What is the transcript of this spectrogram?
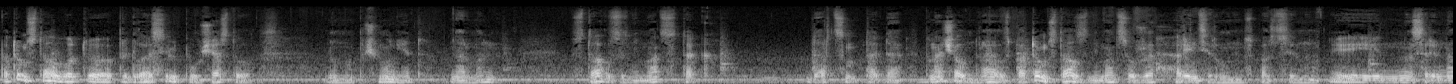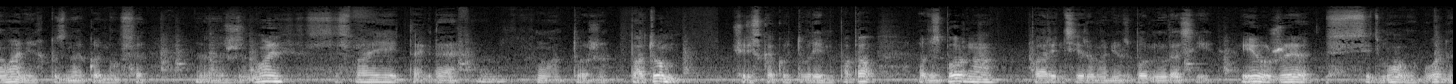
Потом стал, вот, э, пригласили, поучаствовал. Думаю, почему нет, нормально. Стал заниматься так, дарцем тогда. Поначалу нравилось, потом стал заниматься уже ориентированным спортивным. И на соревнованиях познакомился с женой со своей тогда, вот тоже. Потом, через какое-то время попал в сборную по ориентированию, в сборную России. И уже с седьмого года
